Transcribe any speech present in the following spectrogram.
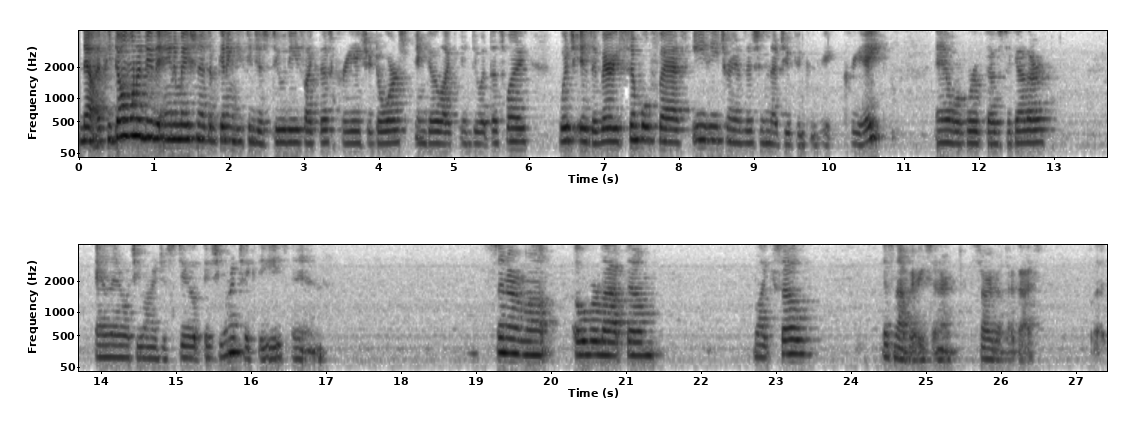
now, if you don't want to do the animation at the beginning, you can just do these like this, create your doors and go like and do it this way, which is a very simple, fast, easy transition that you can create. And we'll group those together. And then what you want to just do is you want to take these and center them up, overlap them like so. It's not very centered. Sorry about that, guys. But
